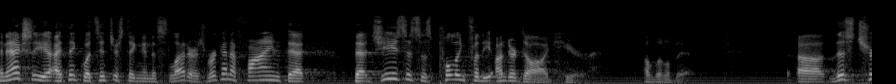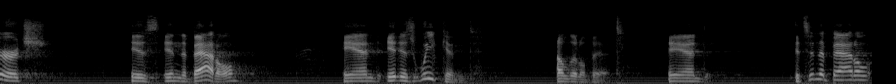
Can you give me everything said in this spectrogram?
And actually, I think what's interesting in this letter is we're going to find that, that Jesus is pulling for the underdog here a little bit. Uh, this church is in the battle, and it is weakened a little bit. And it's in the battle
